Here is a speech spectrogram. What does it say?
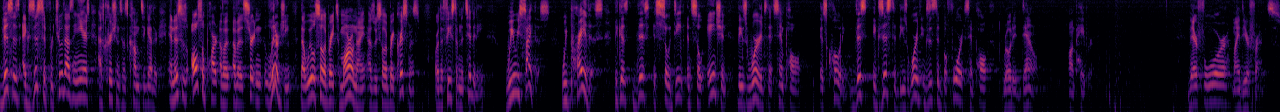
This has existed for 2,000 years as Christians has come together. And this is also part of a, of a certain liturgy that we will celebrate tomorrow night as we celebrate Christmas or the Feast of Nativity. We recite this. We pray this because this is so deep and so ancient, these words that St. Paul is quoting. This existed, these words existed before St. Paul wrote it down on paper. Therefore, my dear friends,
